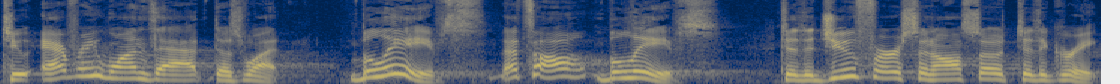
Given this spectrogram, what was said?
to everyone that does what? Believes. That's all, believes. To the Jew first and also to the Greek.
